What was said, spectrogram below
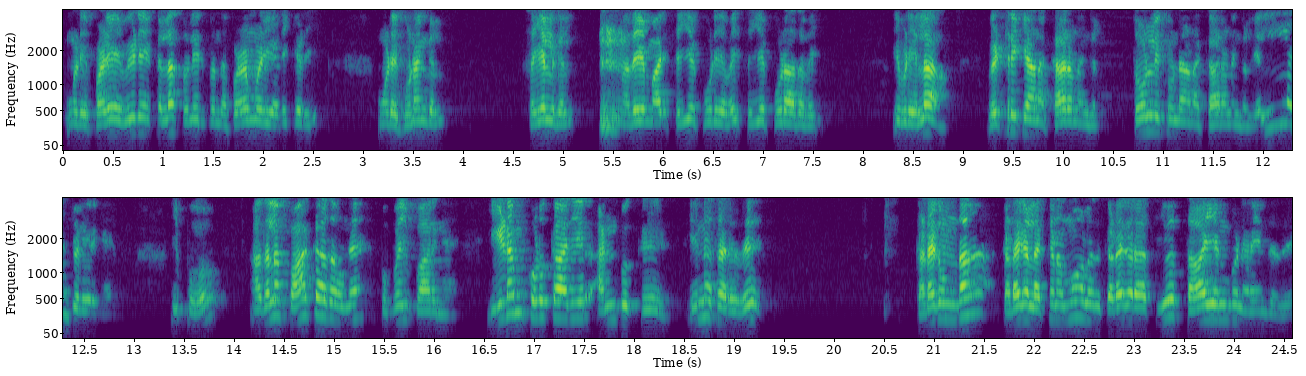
உங்களுடைய பழைய வீடியோக்கெல்லாம் சொல்லியிருப்ப இந்த பழமொழி அடிக்கடி உங்களுடைய குணங்கள் செயல்கள் அதே மாதிரி செய்யக்கூடியவை செய்யக்கூடாதவை. இப்படியெல்லாம் வெற்றிக்கான காரணங்கள் தோல்விக்குண்டான காரணங்கள் எல்லாம் சொல்லியிருக்கேன். இப்போ அதெல்லாம் பார்க்காதவங்க இப்போ போய் பாருங்க. இடம் கொடுக்காதீர் அன்புக்கு. என்ன சார் இது? கடகம் தான் கடக லக்கணமோ அல்லது கடக ராசியோ தாயன்பு நிறைந்தது.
